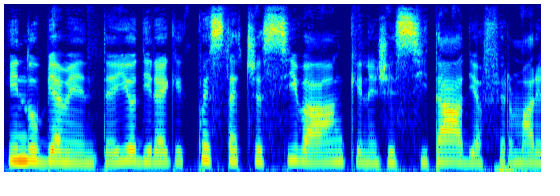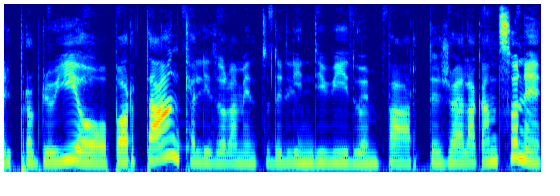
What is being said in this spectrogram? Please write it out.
Indubbiamente, io direi che questa eccessiva anche necessità di affermare il proprio io porta anche all'isolamento dell'individuo in parte, cioè la canzone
